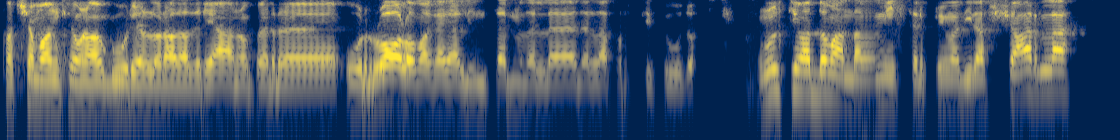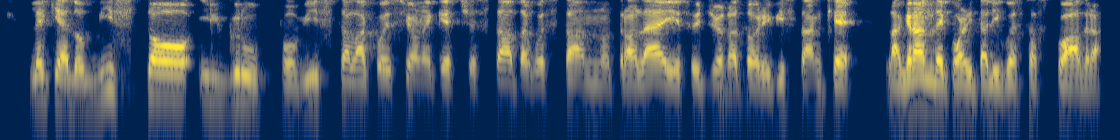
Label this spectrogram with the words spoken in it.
Facciamo anche un augurio allora ad Adriano per eh, un ruolo magari all'interno del, della Fortitudo. Un'ultima domanda, mister, prima di lasciarla. Le chiedo, visto il gruppo, vista la coesione che c'è stata quest'anno tra lei e i suoi giocatori, vista anche la grande qualità di questa squadra,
